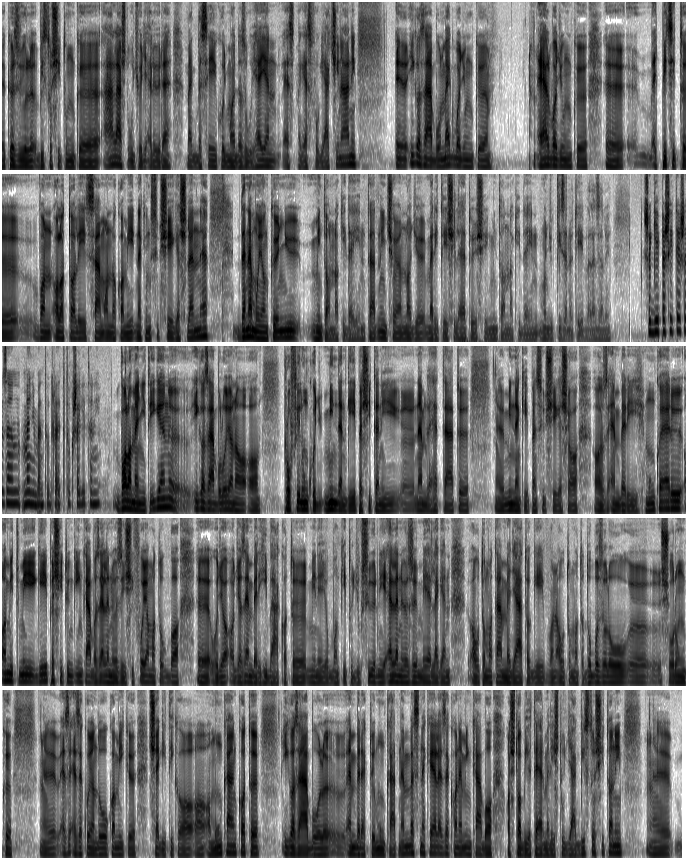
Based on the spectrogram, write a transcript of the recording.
közül biztosítunk állást, úgy, hogy előre megbeszéljük, hogy majd az új helyen ezt meg ezt fogják csinálni. Igazából meg vagyunk el vagyunk, egy picit van alatta a létszám annak, ami nekünk szükséges lenne, de nem olyan könnyű, mint annak idején. Tehát nincs olyan nagy merítési lehetőség, mint annak idején, mondjuk 15 évvel ezelőtt. És a gépesítés ezen mennyiben tud rajtatok segíteni? Valamennyit igen, igazából olyan a, a profilunk, hogy mindent gépesíteni nem lehet, tehát mindenképpen szükséges a, az emberi munkaerő. Amit mi gépesítünk inkább az ellenőrzési folyamatokba, hogy, a, hogy az emberi hibákat minél jobban ki tudjuk szűrni. Ellenőrző mérlegen automatán megy át a gép, van automata dobozoló sorunk, ez, ezek olyan dolgok, amik segítik a, a, a munkánkat. Igazából emberektől munkát nem vesznek el ezek, hanem inkább a, a stabil termelést tudják biztosítani.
